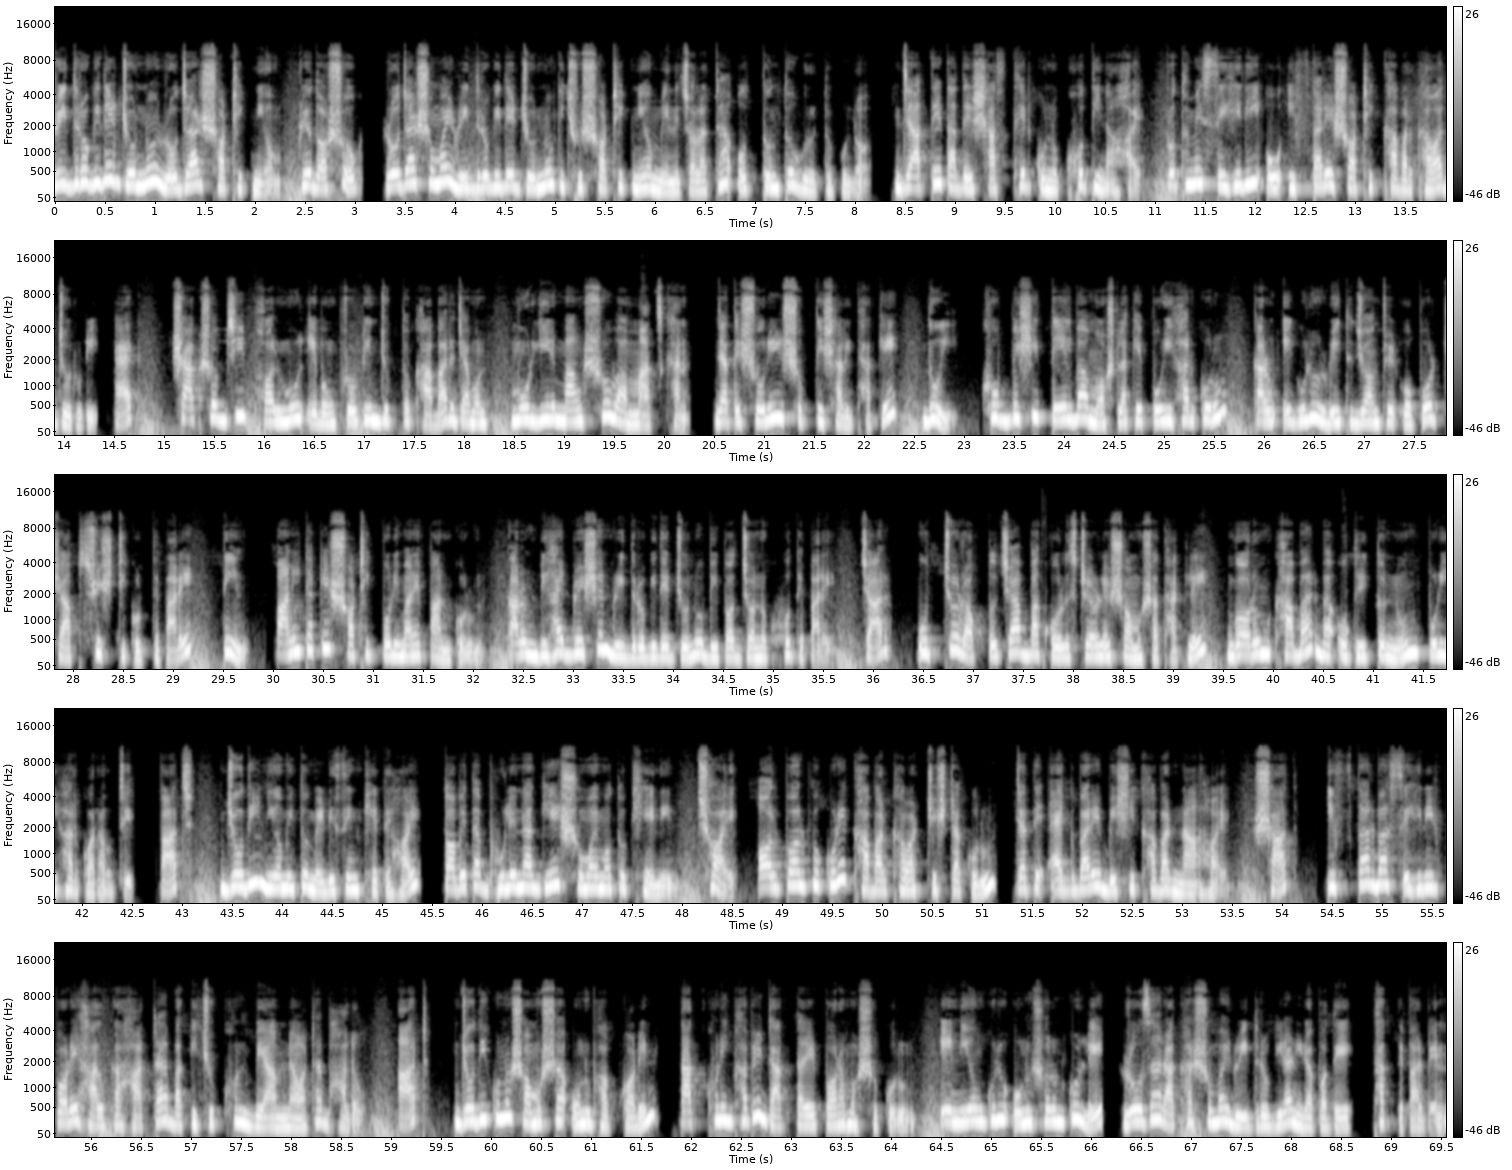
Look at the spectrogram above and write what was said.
হৃদরোগীদের জন্য রোজার সঠিক নিয়ম। প্রিয় দর্শক, রোজার সময় হৃদরোগীদের জন্য কিছু সঠিক নিয়ম মেনে চলাটা অত্যন্ত গুরুত্বপূর্ণ, যাতে তাদের স্বাস্থ্যের কোনো ক্ষতি না হয়। প্রথমে সেহিরি ও ইফতারের সঠিক খাবার খাওয়া জরুরি। এক, শাকসবজি, ফলমূল এবং প্রোটিনযুক্ত খাবার যেমন মুরগির মাংস বা মাছ খান যাতে শরীর শক্তিশালী থাকে। দুই, খুব বেশি তেল বা মশলাকে পরিহার করুন, কারণ এগুলো হৃদযন্ত্রের ওপর চাপ সৃষ্টি করতে পারে। তিন পানিটাকে সঠিক পরিমাণে পান করুন, কারণ ডিহাইড্রেশন হৃদরোগীদের জন্য বিপজ্জনক হতে পারে। চার, উচ্চ রক্তচাপ বা কোলেস্টেরলের সমস্যা থাকলে গরম খাবার বা অতিরিক্ত নুন পরিহার করা উচিত। পাঁচ, যদি নিয়মিত মেডিসিন খেতে হয়, তবে তা ভুলে না গিয়ে সময় মতো খেয়ে নিন। ছয়, অল্প অল্প করে খাবার খাওয়ার চেষ্টা করুন, যাতে একবারে বেশি খাবার না হয়। সাত, ইফতার বা সেহরির পরে হালকা হাঁটা বা কিছুক্ষণ ব্যায়াম নেওয়াটা ভালো। আট যদি কোনো সমস্যা অনুভব করেন, তাৎক্ষণিকভাবে ডাক্তারের পরামর্শ করুন। এই নিয়মগুলো অনুসরণ করলে রোজা রাখার সময় হৃদরোগীরা নিরাপদে থাকতে পারবেন।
